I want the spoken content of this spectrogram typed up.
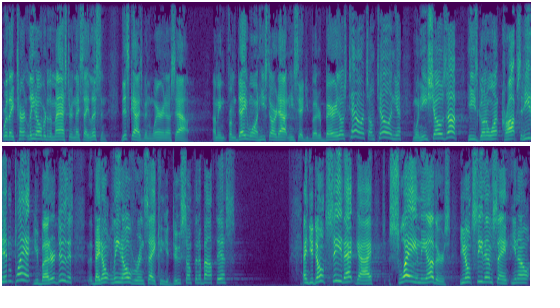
where they turn, lean over to the master and they say, Listen, this guy's been wearing us out. I mean, from day one, he started out and he said, You better bury those talents. I'm telling you, when he shows up, he's going to want crops that he didn't plant. You better do this. They don't lean over and say, Can you do something about this? And you don't see that guy swaying the others. You don't see them saying, you know,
